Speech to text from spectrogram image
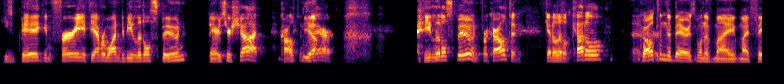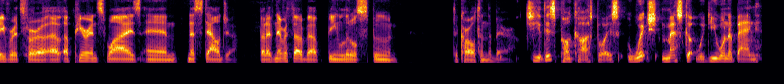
he's big and furry. If you ever wanted to be Little Spoon, there's your shot. Carlton Yep. the bear. Be Little Spoon for Carlton. Get a little cuddle. Carlton the Bear is one of my my favorites for uh, appearance wise and nostalgia. But I've never thought about being Little Spoon to Carlton the Bear. Gee, this podcast, boys. Which mascot would you want to bang?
